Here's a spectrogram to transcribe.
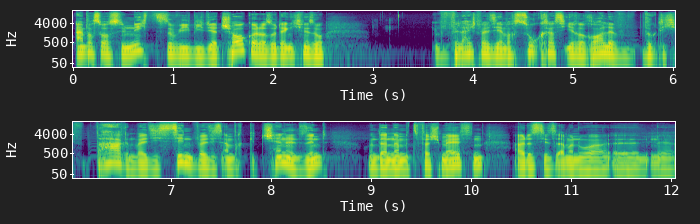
einfach so aus dem Nichts, so wie, wie der Joker oder so, denke ich mir so, vielleicht weil sie einfach so krass ihre Rolle wirklich waren, weil sie es sind, weil sie es einfach gechannelt sind und dann damit verschmelzen. Aber das ist jetzt einfach nur äh, eine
